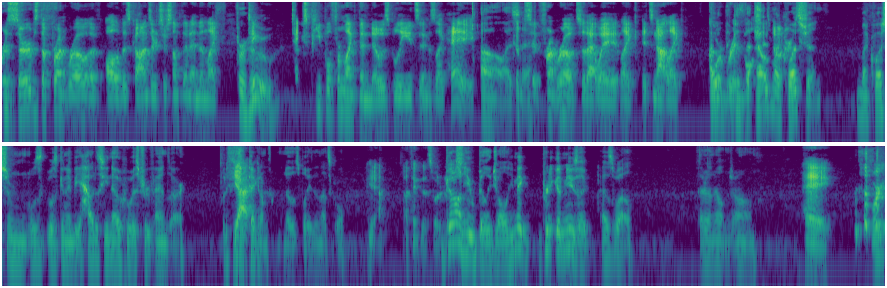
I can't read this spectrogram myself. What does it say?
reserves the front row of all of his concerts or something and then like for Take- who? takes people from like the nosebleeds and is like hey Oh, I come see. sit front row so that way like it's not like Oh, corporate because that, that was my owners. question. My question was was going to be, how does he know who his true fans are? But if he's Yeah, just picking them from the nosebleed, then that's cool. yeah i think that's what it is. Good on you, Billy Joel. You make pretty good music as well. Better than Elton John. hey we're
